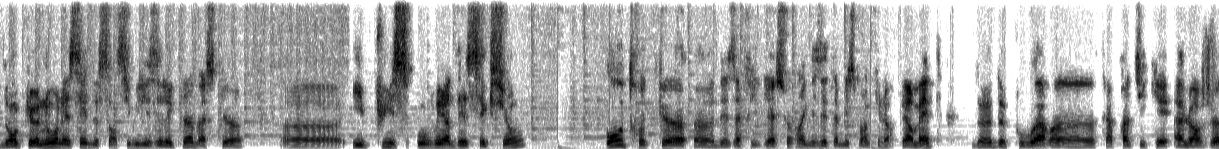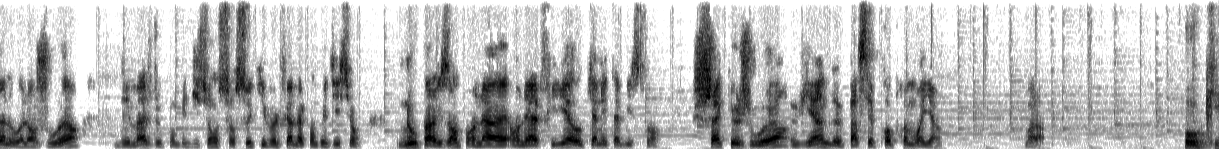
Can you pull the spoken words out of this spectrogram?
Donc, euh, nous, on essaie de sensibiliser les clubs à ce que euh, puissent ouvrir des sections autres que euh, des affiliations avec des établissements qui leur permettent de, pouvoir faire pratiquer à leurs jeunes ou à leurs joueurs des matchs de compétition sur ceux qui veulent faire de la compétition. Nous, par exemple, on, a, on est affilié à aucun établissement. Chaque joueur vient de, par ses propres moyens. Voilà. Ok,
